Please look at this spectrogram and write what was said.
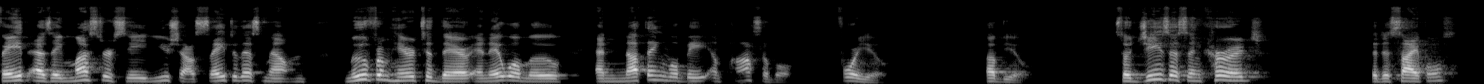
faith as a mustard seed, you shall say to this mountain, Move from here to there, and it will move, and nothing will be impossible for you, of you. So Jesus encouraged the disciples.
